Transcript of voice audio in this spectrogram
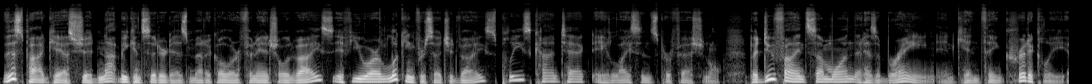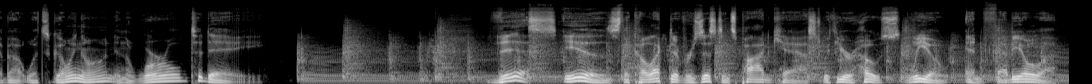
This podcast should not be considered as medical or financial advice. If you are looking for such advice, please contact a licensed professional. But do find someone that has a brain and can think critically about what's going on in the world today. This is the Collective Resistance Podcast with your hosts, Leo and Fabiola.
